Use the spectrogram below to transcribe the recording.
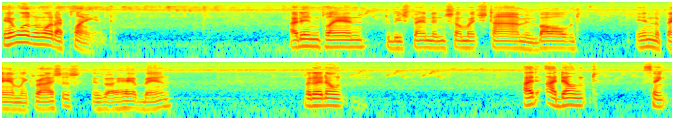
and it wasn't what I planned. I didn't plan to be spending so much time involved in the family crisis as I have been. But I don't, I, I don't think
